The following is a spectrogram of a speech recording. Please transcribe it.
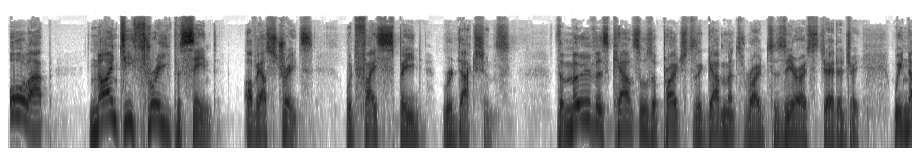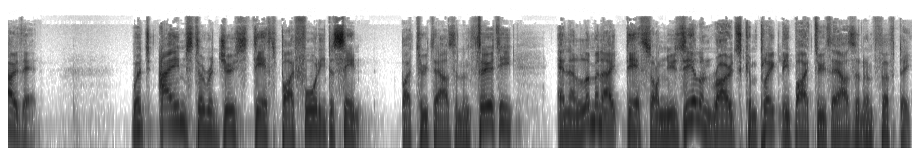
All up, 93% of our streets would face speed reductions. The move is Council's approach to the government's Road to Zero strategy. We know that, which aims to reduce deaths by 40% by 2030 and eliminate deaths on New Zealand roads completely by 2050.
